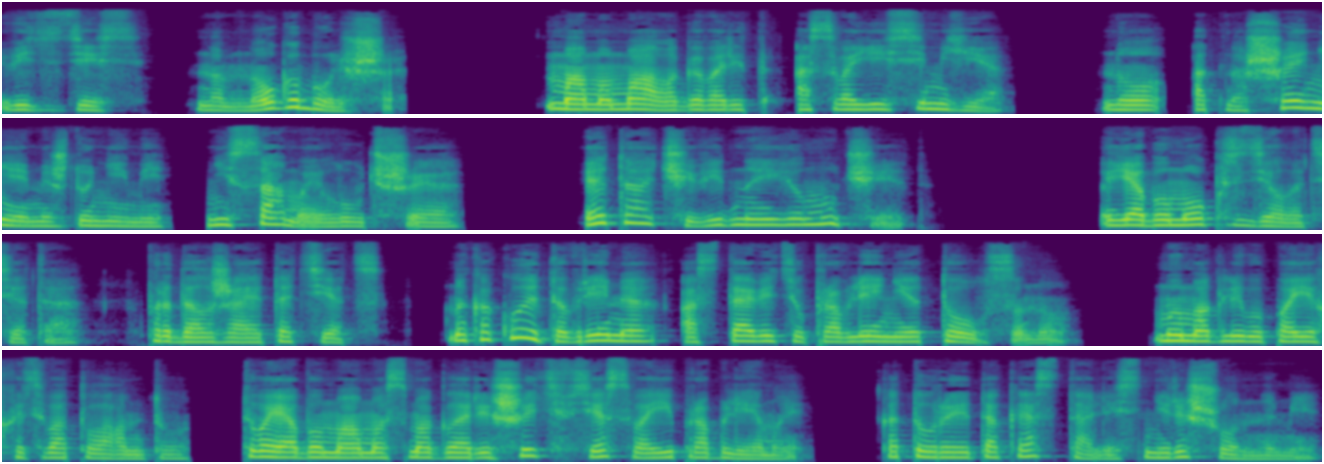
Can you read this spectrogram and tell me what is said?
Ведь здесь намного больше. Мама мало говорит о своей семье, но отношения между ними не самые лучшие. Это, очевидно, ее мучает. «Я бы мог сделать это», — продолжает отец, «на какое-то время оставить управление Толсону. Мы могли бы поехать в Атланту, Твоя бы мама смогла решить все свои проблемы, которые так и остались нерешенными.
